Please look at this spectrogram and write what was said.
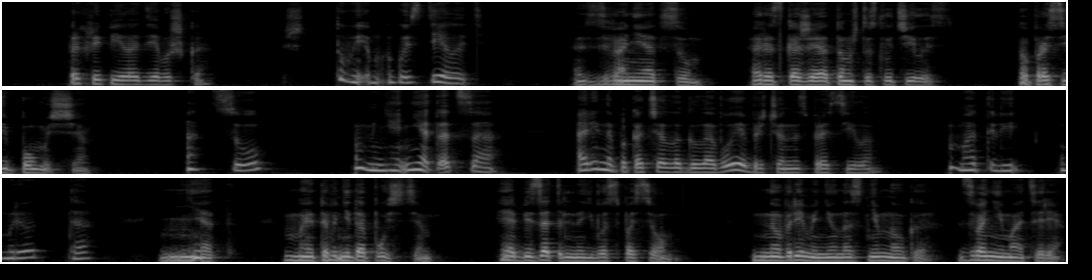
– прохрипела девушка. «Что я могу сделать?» «Звони отцу. Расскажи о том, что случилось. Попроси помощи». «Отцу? У меня нет отца». Арина покачала головой и обреченно спросила. «Матвей умрет, да?» «Нет, мы этого не допустим. И обязательно его спасем. Но времени у нас немного. Звони матери».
